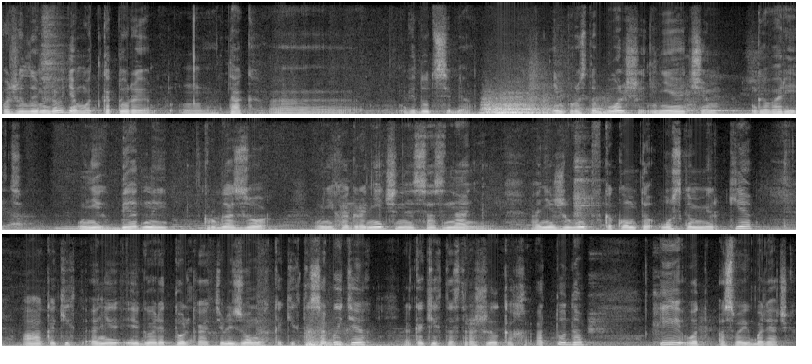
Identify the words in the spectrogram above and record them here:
пожилым людям, вот, которые так э, ведут себя, им просто больше не о чем говорить. У них бедный кругозор, у них ограниченное сознание. Они живут в каком-то узком мирке, а каких-то, они и говорят только о телевизионных каких-то событиях, о каких-то страшилках оттуда, и вот о своих болячках.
